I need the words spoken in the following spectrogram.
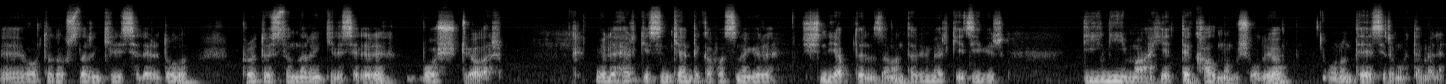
e, Ortodoksların kiliseleri dolu, Protestanların kiliseleri boş diyorlar. Öyle herkesin kendi kafasına göre işini yaptığınız zaman tabii merkezi bir dini mahiyette kalmamış oluyor. Onun tesiri muhtemelen.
